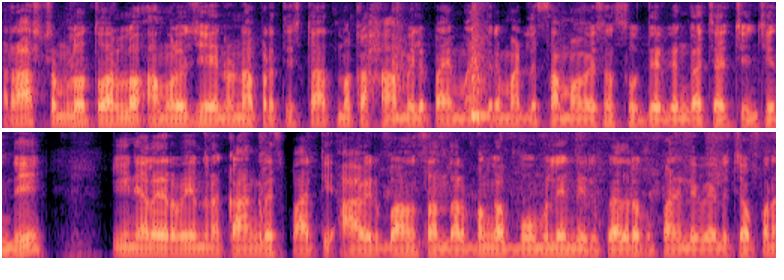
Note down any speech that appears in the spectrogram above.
రాష్ట్రంలో త్వరలో అమలు చేయనున్న ప్రతిష్టాత్మక హామీలపై మంత్రిమండలి సమావేశం సుదీర్ఘంగా చర్చించింది. ఈ నెల ఇరవై ఎనిమిదిన కాంగ్రెస్ పార్టీ ఆవిర్భావం సందర్భంగా భూములే నిరుపేదలకు పన్నెండు వేల చొప్పున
